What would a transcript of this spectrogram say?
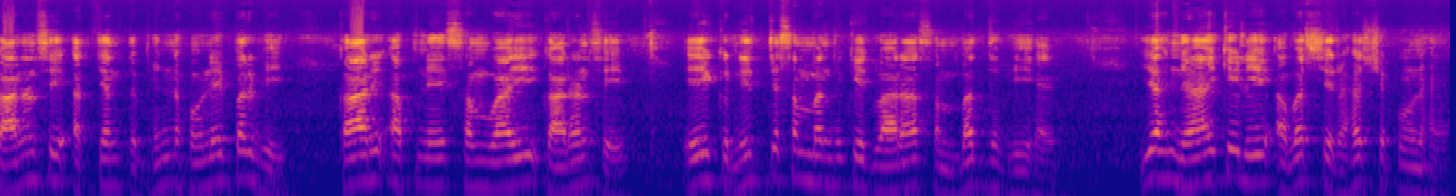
कारण से अत्यंत भिन्न होने पर भी कार्य अपने समवायी कारण से एक नित्य संबंध के द्वारा संबद्ध भी है। यह न्याय के लिए अवश्य रहस्यपूर्ण है,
